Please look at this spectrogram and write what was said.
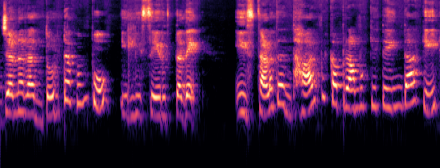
ಜನರ ದೊಡ್ಡ ಗುಂಪು ಇಲ್ಲಿ ಸೇರುತ್ತದೆ. ಈ ಸ್ಥಳದ ಧಾರ್ಮಿಕ ಪ್ರಾಮುಖ್ಯತೆಯಿಂದಾಗಿ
